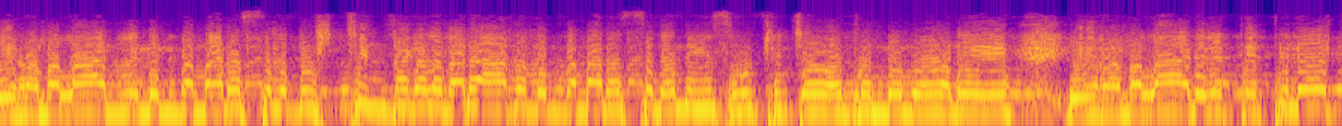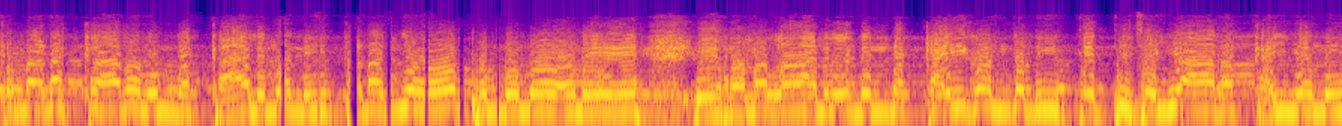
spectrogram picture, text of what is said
ഈ റമലാനിൽ നിന്റെ മനസ്സിൽ ദുഷ്ചിന്തകൾ വരാതെ നിന്റെ മനസ്സിനെ നീ സൂക്ഷിച്ചോ പൊന്നുമോനെ ഈ റമലാനിലെ തെറ്റിലേക്ക് നടക്കാതെ നിന്റെ കാലിനെ നീ തടഞ്ഞോ പൊന്നുമോനെ ഈ റമലാനിൽ നിന്റെ കൈ കൊണ്ട് നീ തെറ്റ് ചെയ്യാതെ കയ്യെ നീ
